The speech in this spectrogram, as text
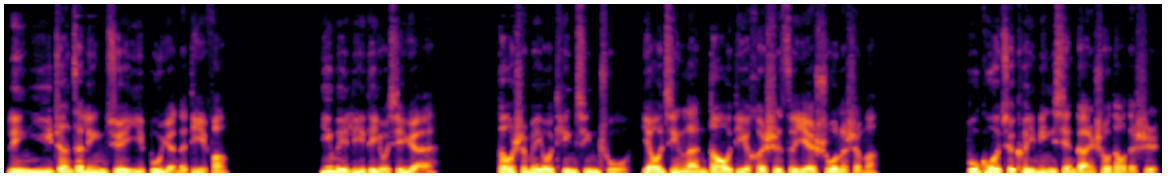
林一站在林觉义不远的地方，因为离得有些远，倒是没有听清楚姚锦兰到底和世子爷说了什么，不过却可以明显感受到的是。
